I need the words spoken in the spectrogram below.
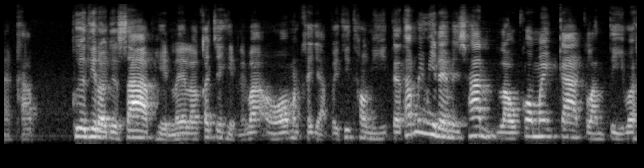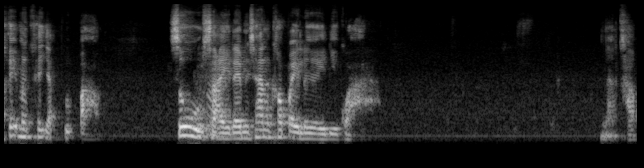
นะครับเพื่อที่เราจะทราบเห็นเลยเราก็จะเห็นเลยว่าอ๋อมันขยับไปที่เท่านี้ แต่ถ้าไม่มีดิเมนชันเราก็ไม่กล้าการันตีว่าเฮ้ยมันขยับหรือเปล่า สู้ใส่ดิเมนชันเข้าไปเลยดีกว่า นะครับ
